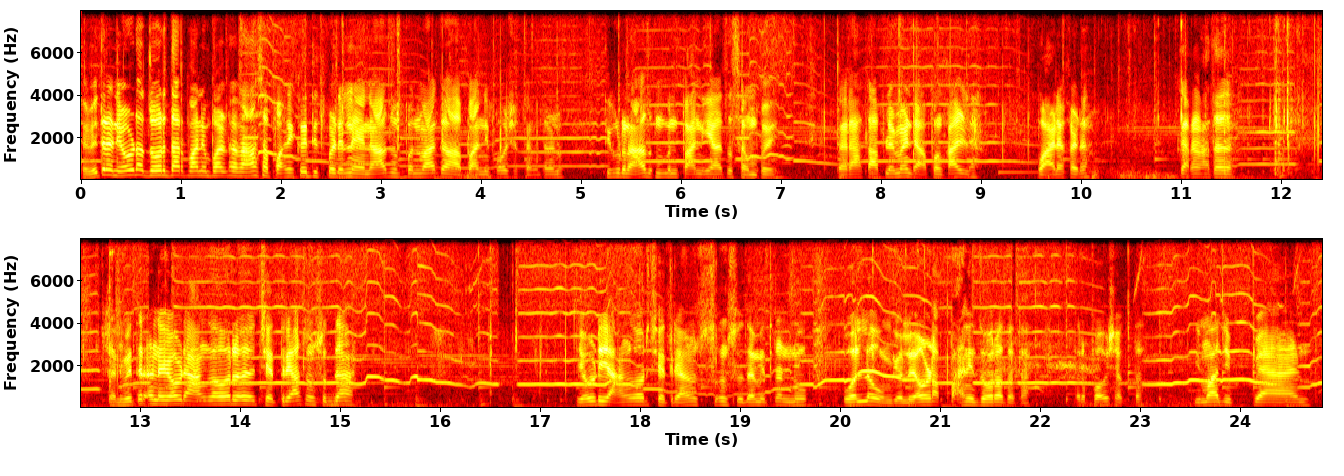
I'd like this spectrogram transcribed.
तर मित्रांनो एवढा जोरदार पाणी पडलं ना असं पाणी कधीच पडेल नाही. आणि अजून पण मागं हा पाणी पाहू शकता मित्रांनो. तिकडून अजून पण पाणी यायचं संप आहे. तर आता आपल्या मेंढ्या आपण काढल्या वाड्याकडं. कारण आता तर मित्रांनो एवढ्या अंगावर छत्री असून सुद्धा. एवढी अंगावर छत्री असून सुद्धा मित्रांनो वल्ल होऊन गेलो. एवढा पाणी जोरात होता. तर पाहू शकता ही माझी पॅन्ट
